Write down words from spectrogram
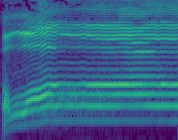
Allah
